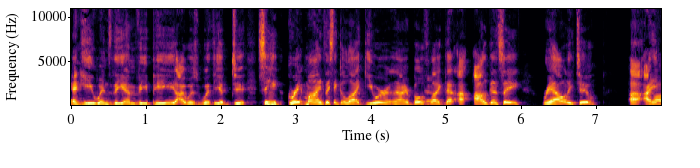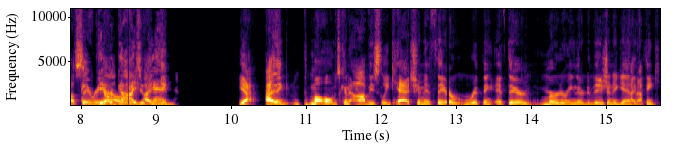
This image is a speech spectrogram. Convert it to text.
and he wins the MVP. I was with you. See, great minds think alike. You and I are both yeah. like that. I, I was gonna say reality too. Uh, I, will say reality. There are guys who I can. Think, Yeah, I think Mahomes can obviously catch him if they're ripping, if they're murdering their division again. I think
